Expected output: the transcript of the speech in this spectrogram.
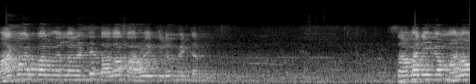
మాఘవరపాలెం వెళ్ళాలంటే దాదాపు అరవై కిలోమీటర్లు. సామాన్యంగా మనం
